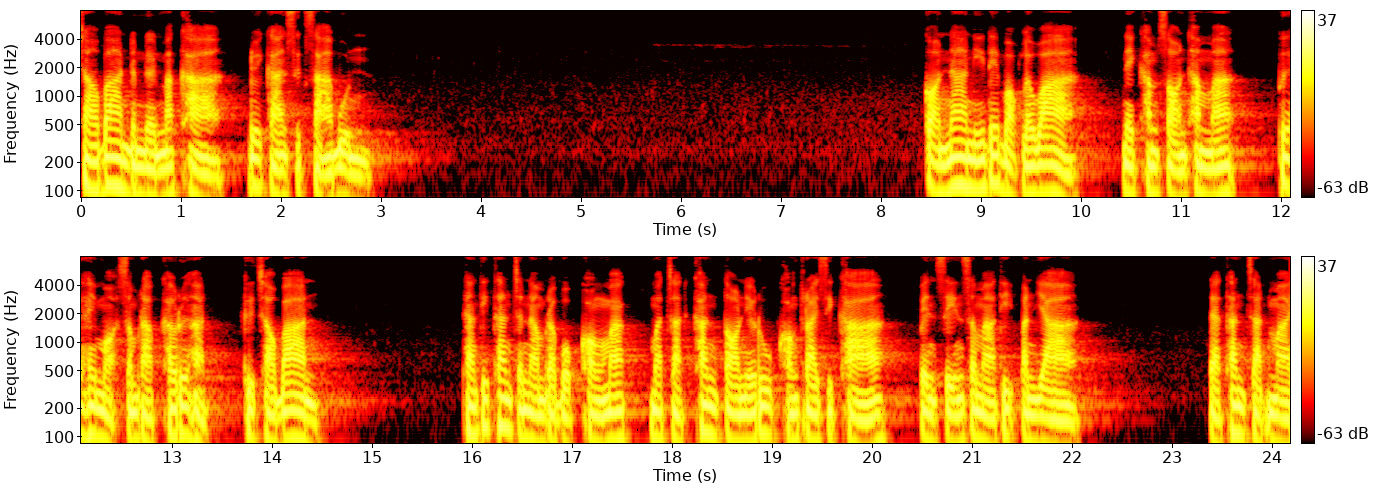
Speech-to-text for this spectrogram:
ชาวบ้านดำเนินมักคาด้วยการศึกษาบุญ ก่อนหน้านี้ได้บอกแล้วว่า ในคำสอนธรรมะ เพื่อให้เหมาะสำหรับเข้าฤหัสคือชาวบ้าน แทนที่ท่านจะนำระบบของมรรคมาจัดขั้นตอนในรูปของไตรสิกขา เป็นศีลสมาธิปัญญา แต่ท่านจัดใหม่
